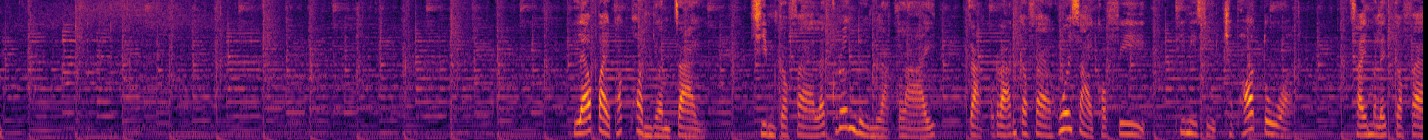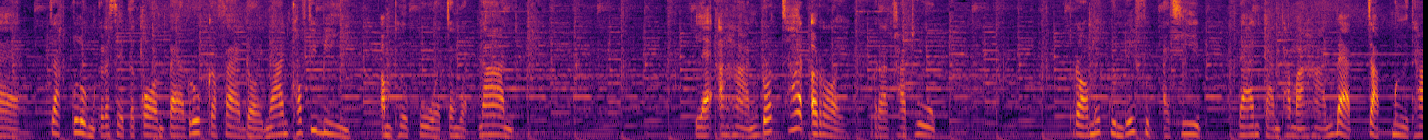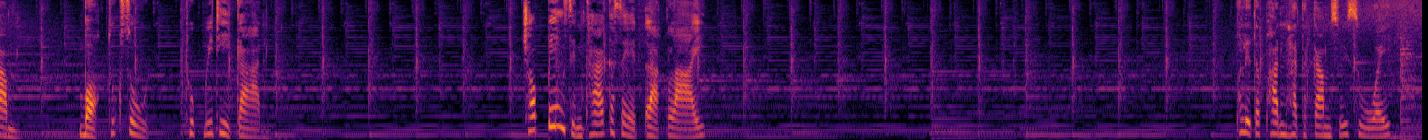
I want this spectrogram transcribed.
แล้วไปพักผ่อนหย่อนใจ ชิมกาแฟและเครื่องดื่มหลากหลาย จากร้านกาแฟห้วยสายคอฟฟี่ที่มีสูตรเฉพาะตัว ใช้เมล็ดกาแฟจากกลุ่มเกษตรกรแปรรูปกาแฟดอยน่านคอฟฟี่บี อำเภอปัวจังหวัดน่าน และอาหารรสชาติอร่อย ราคาถูก เพร้อมให้คุณได้ฝึกอาชีพ ด้านการทำอาหารแบบจับมือทำบอกทุกสูตร ทุกวิธีการช้อปปิ้งสินค้าเกษตรหลากหลาย ผลิตภัณฑ์หัตถกรรมสวยๆ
